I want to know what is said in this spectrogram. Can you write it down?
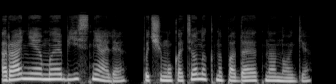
Ранее мы объясняли, почему котенок нападает на ноги.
